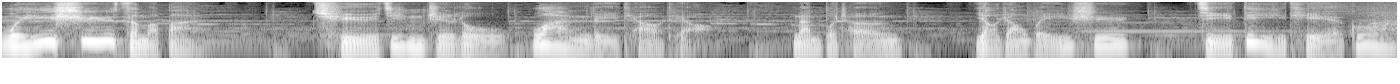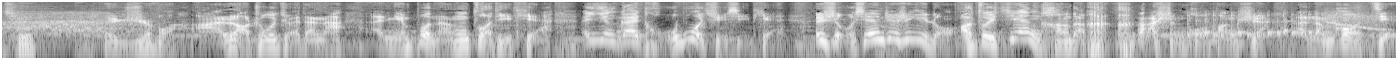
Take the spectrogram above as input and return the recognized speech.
为师怎么办？取经之路万里迢迢，难不成要让为师挤地铁过去。师傅啊，老朱觉得呢，您不能坐地铁，应该徒步去西天。首先，这是一种啊最健康的啊生活方式，能够减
